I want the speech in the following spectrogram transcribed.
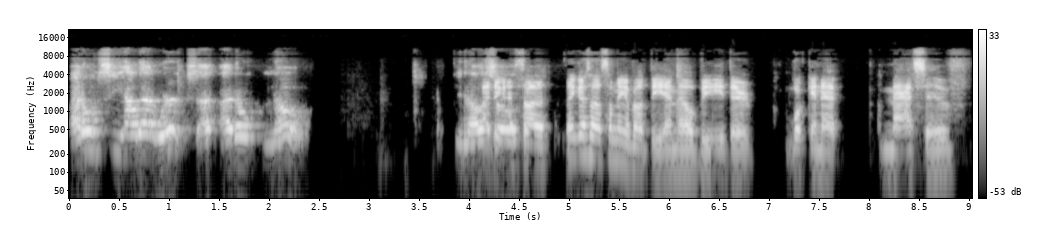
I don't see how that works. I, I don't know. You know, I so think I saw. I think I saw something about the MLB. They're looking at massive.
